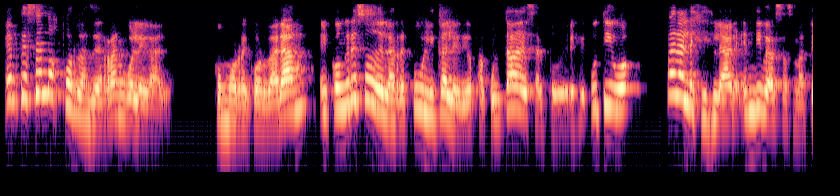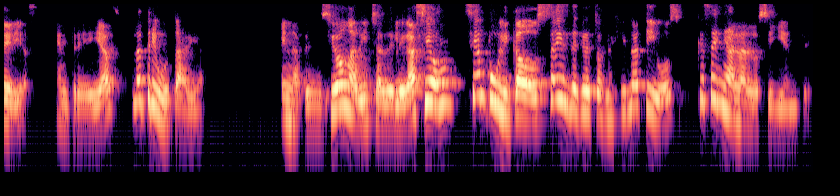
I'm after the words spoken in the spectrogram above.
Empecemos por las de rango legal. Como recordarán, el Congreso de la República le dio facultades al Poder Ejecutivo para legislar en diversas materias, entre ellas la tributaria. En atención a dicha delegación, se han publicado seis decretos legislativos que señalan lo siguiente.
